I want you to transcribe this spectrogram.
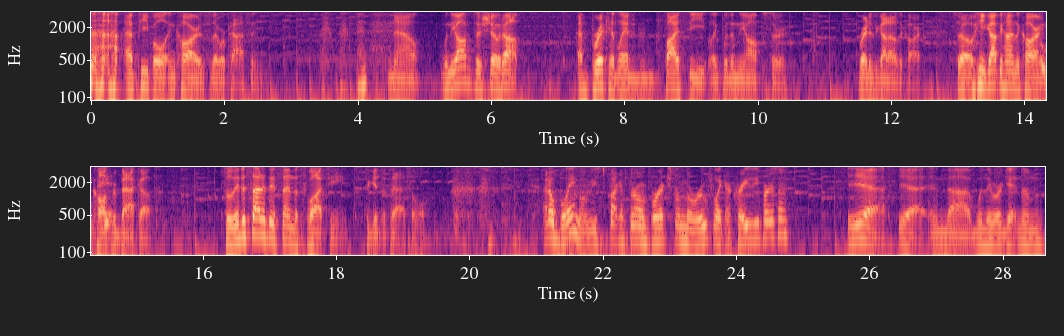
at people and cars that were passing. now, when the officer showed up, a brick had landed five feet, like within the officer, right as he got out of the car. So he got behind the car and Oh, called shit. for backup. So they decided they'd send a SWAT team to get this asshole. I don't blame him. He's fucking throwing bricks from the roof like a crazy person. Yeah, yeah. And uh, when they were getting him,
